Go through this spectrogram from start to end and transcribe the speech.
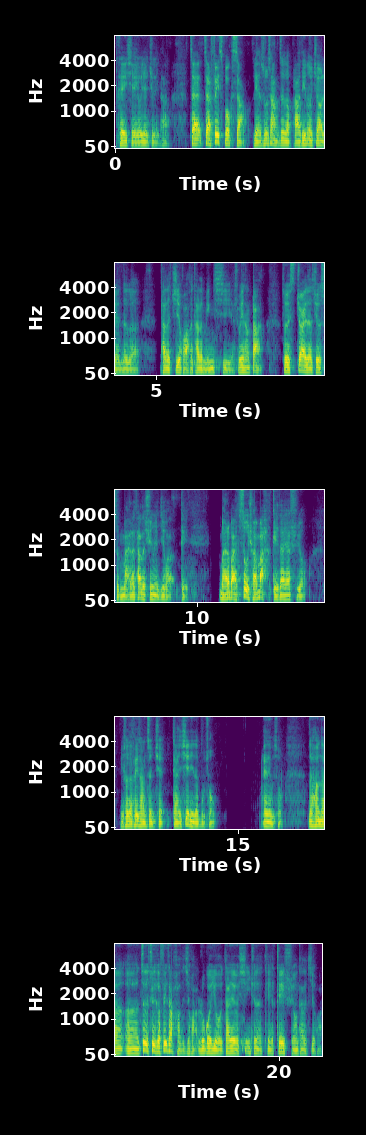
可以写邮件去给他，在在 Facebook 上、脸书上，这个 Paladino 教练这个他的计划和他的名气也是非常大的，所以 Stride 就是买了他的训练计划，给买了把授权吧，给大家使用。你说的非常正确，感谢你的补充，感谢补充。然后呢，呃，这个是一个非常好的计划，如果有大家有兴趣的，可以可以使用他的计划。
